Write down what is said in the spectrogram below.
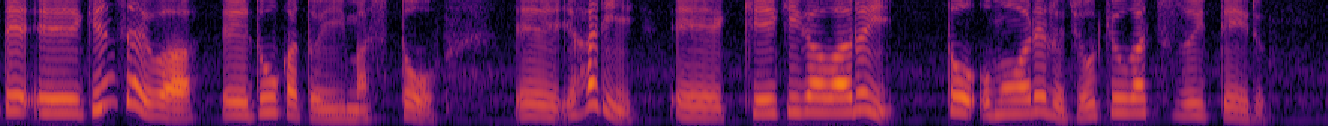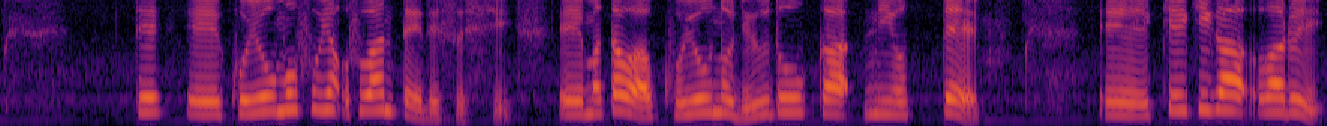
で、え、現在は、え、どうかと言いますと、え、やはり、え、景気が悪いと思われる状況が続いている。で、え、雇用も不安定ですし、え、または雇用の流動化によって、え、景気が悪い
